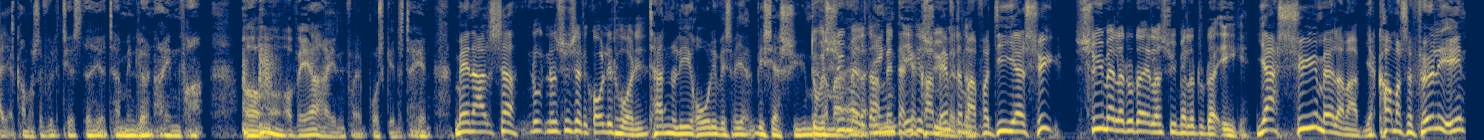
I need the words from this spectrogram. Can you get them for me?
Ja, jeg kommer selvfølgelig til at stadig at tage min løn herindefra. Og, og, og være herinde, for jeg bruger skældes derhen. Men altså, Nu, nu synes jeg, det går lidt hurtigt. tag den nu lige roligt, hvis jeg, hvis jeg er syg. Du vil sygemelde dig, ingen, men der ikke kan komme efter mig, fordi jeg er syg. Sygemelder du dig, eller sygemelder du dig ikke? Jeg sygemelder mig. Jeg kommer selvfølgelig ind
